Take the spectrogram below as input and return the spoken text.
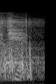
Прекрати.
